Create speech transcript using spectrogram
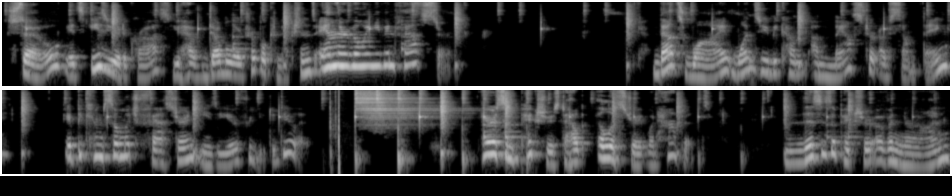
so it's easier to cross. You have double or triple connections and they're going even faster. That's why once you become a master of something, it becomes so much faster and easier for you to do it. Here are some pictures to help illustrate what happens. This is a picture of a neuron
